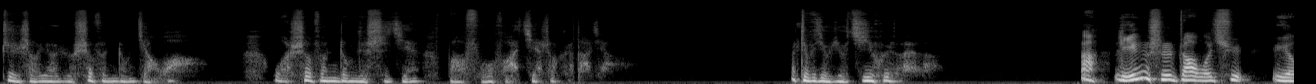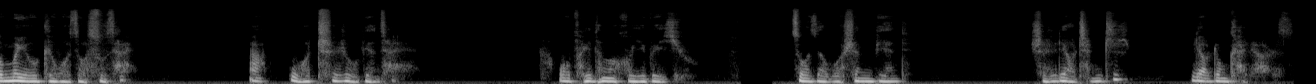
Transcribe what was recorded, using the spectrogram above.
至少要有十分钟讲话，我十分钟的时间把佛法介绍给大家，那这不就有机会来了？啊！临时找我去，又没有给我做素菜。啊，我吃肉边菜，我陪他们喝一杯酒。坐在我身边的，是廖承志，廖仲恺的儿子。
